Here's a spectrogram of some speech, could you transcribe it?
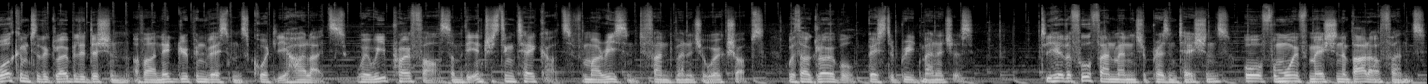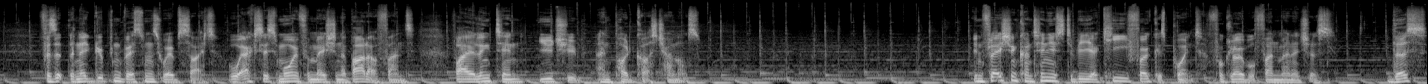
Welcome to the global edition of our Nedgroup Investments quarterly highlights, where we profile some of the interesting takeouts from our recent fund manager workshops with our global best of breed managers. To hear the full fund manager presentations or for more information about our funds, visit the Nedgroup Investments website or access more information about our funds via LinkedIn, YouTube, and podcast channels. Inflation continues to be a key focus point for global fund managers. This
